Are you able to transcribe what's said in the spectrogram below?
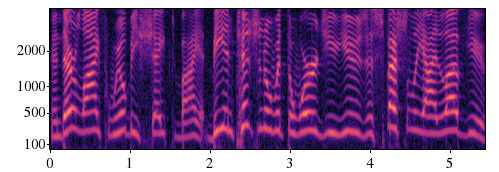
and their life will be shaped by it. Be intentional with the words you use, especially I love you.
